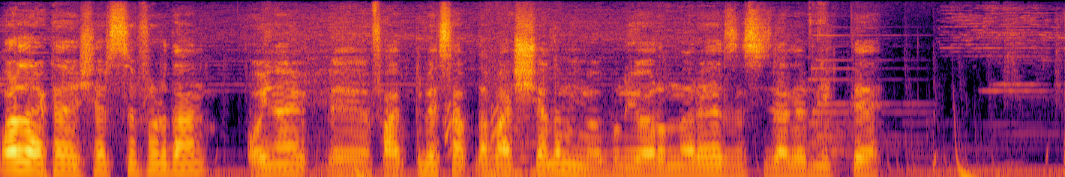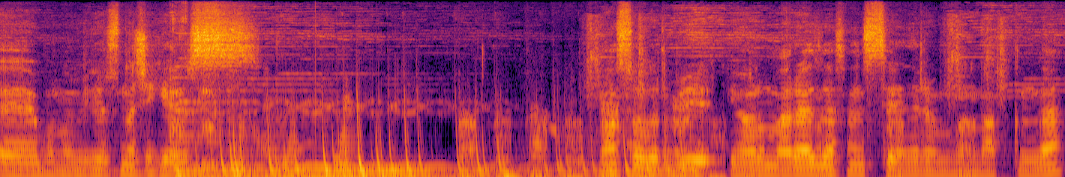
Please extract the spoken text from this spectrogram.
Bu arada arkadaşlar sıfırdan oyuna e, farklı bir hesapla başlayalım mı? Bunu yorumlara yazın sizlerle birlikte. E, bunun videosunu da çekeriz. Nasıl olur bir yorumlara yazarsanız sevinirim bunun hakkında.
